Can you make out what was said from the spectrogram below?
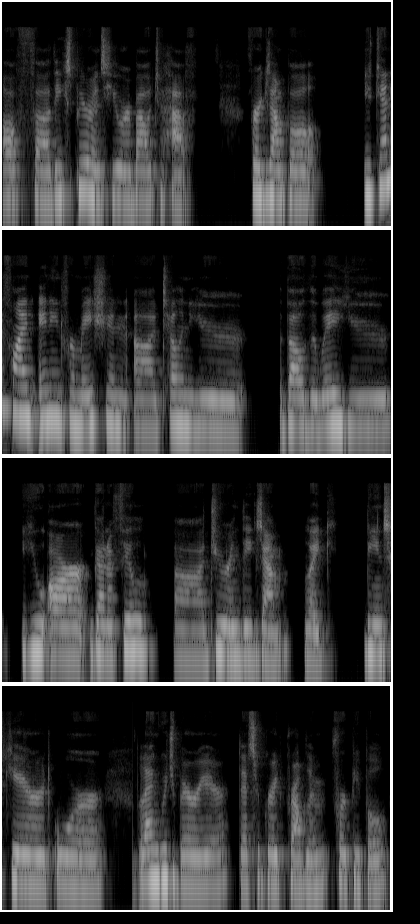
of uh, the experience you're about to have. For example you can find any information uh, telling you about the way you you are gonna feel uh, during the exam like being scared or language barrier. That's a great problem for people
